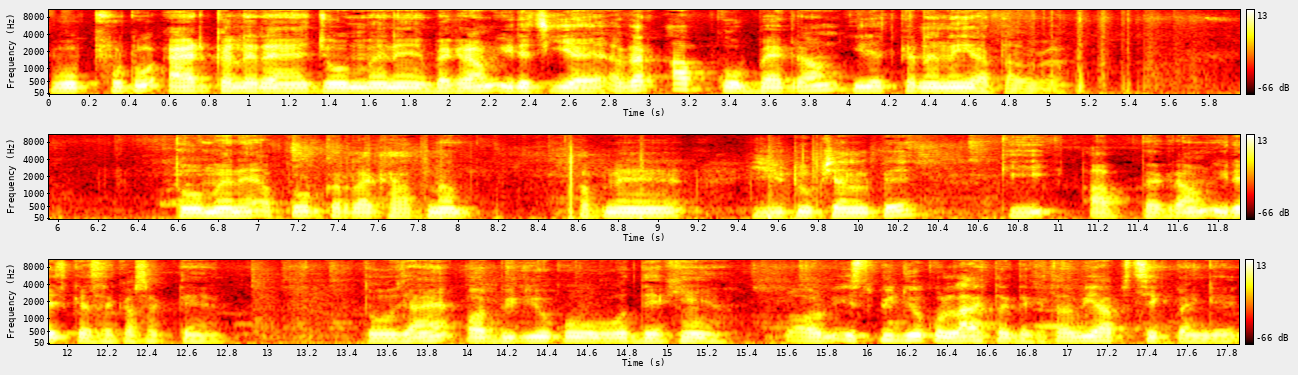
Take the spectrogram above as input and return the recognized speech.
वो फ़ोटो ऐड कर ले रहे हैं, जो मैंने बैकग्राउंड इरेज किया है। अगर आपको बैकग्राउंड इरेज करना नहीं आता होगा तो मैंने अपलोड कर रखा है अपना, अपने यूट्यूब चैनल पे, कि आप बैकग्राउंड इरेज कैसे कर सकते हैं। तो जाएँ और वीडियो को वो देखें, और इस वीडियो को लास्ट तक देखें, तभी आप सीख पाएँगे।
